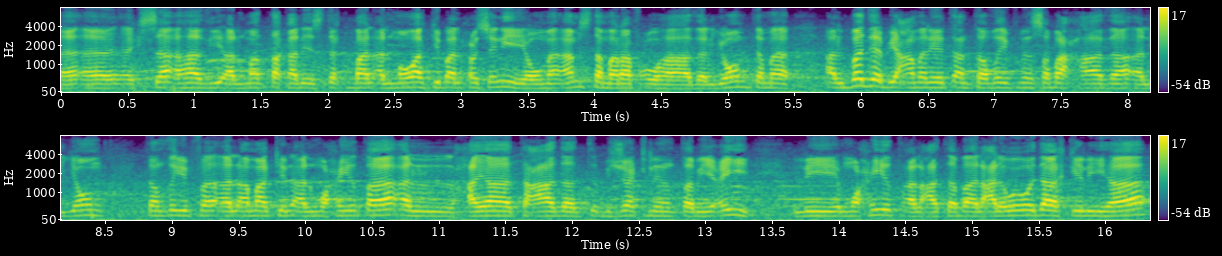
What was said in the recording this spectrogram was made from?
آه، إكساء هذه المنطقة لاستقبال المواكب الحسينية. يوم أمس تم رفعها هذا اليوم. تم البدء بعملية التنظيف من صباح هذا اليوم. تنظيف الأماكن المحيطة. الحياة عادت بشكل طبيعي لمحيط العتبة العلوية وداخلها.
